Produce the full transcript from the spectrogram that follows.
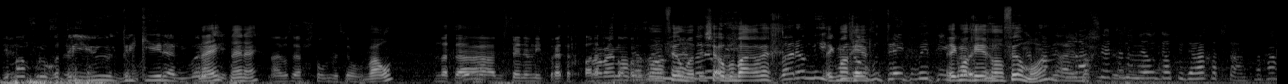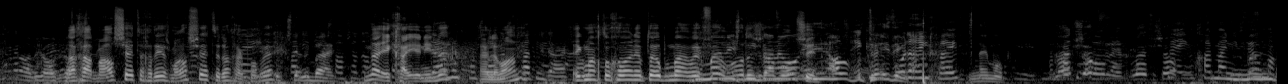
Die man vroeg het drie uur, drie keer aan u. Wat is Nee, nee, nee. Hij wil even stoppen met filmen. Waarom? Omdat eh, dat vinden we niet prettig. Gaan Maar wij mogen stoppen. gewoon filmen, het is openbare weg. Waarom niet? Ik mag U hier, ik mag hier gewoon filmen hoor. afzetten, dan wil ik dat u daar gaat staan. Dan gaat maar afzetten, gaat eerst maar afzetten, dan ga ik pas weg. Ik sta erbij. Nee, ik ga hier niet weg. Helemaal niet. Gaat u daar Ik mag toch gewoon op de openbare weg filmen? Wat is niet er dan aan voor onzin? Als ik u een overtreding. vordering geef, Neem op. dan gaat u gewoon weg. Nee, u gaat mij niet filmen.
